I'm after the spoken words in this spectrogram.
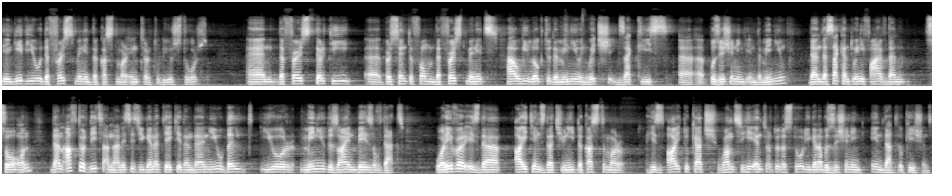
they give you the first minute the customer enter to your stores and the first 30 uh, percent from the first minutes how he looked to the menu in which exactly uh, uh, positioning in the menu then the second 25 then so on. Then after this analysis you're to take it and then you build your menu design based of that. Whatever is the items that you need the customer his eye to catch once he enter to the store you're to positioning in that locations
